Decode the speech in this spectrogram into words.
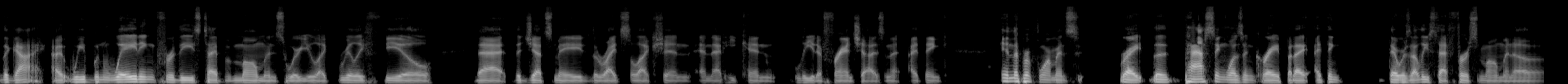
the guy. I, we've been waiting for these type of moments where you like really feel that the Jets made the right selection and that he can lead a franchise. And I think in the performance, right, the passing wasn't great, but I, I think there was at least that first moment of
